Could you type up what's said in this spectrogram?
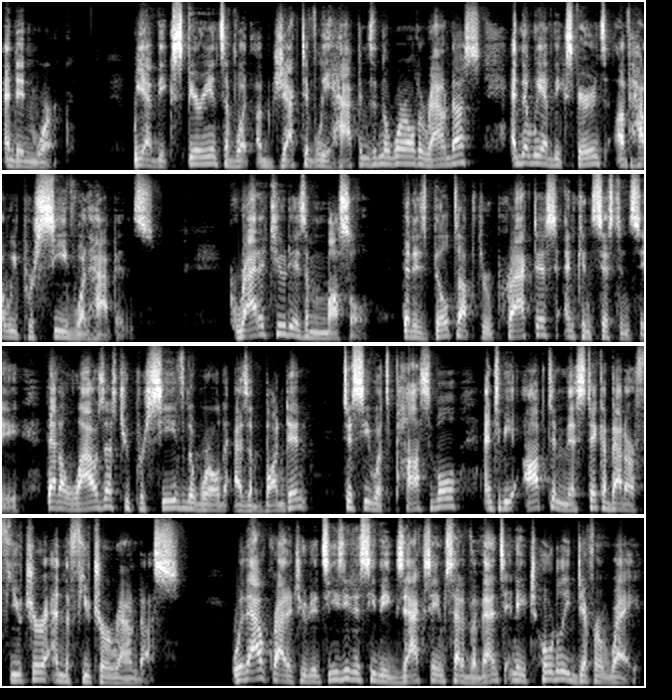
and in work. We have the experience of what objectively happens in the world around us, and then we have the experience of how we perceive what happens. Gratitude is a muscle that is built up through practice and consistency that allows us to perceive the world as abundant, to see what's possible, and to be optimistic about our future and the future around us. Without gratitude, it's easy to see the exact same set of events in a totally different way.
